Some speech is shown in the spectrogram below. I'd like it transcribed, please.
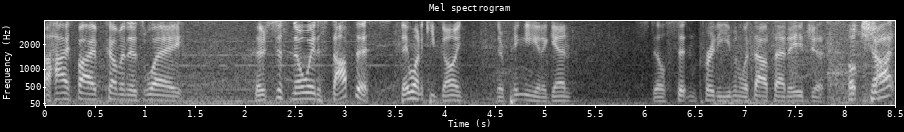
a high five coming his way. There's just no way to stop this. They want to keep going. They're pinging it again. Still sitting pretty even without that Aegis. Hook shot.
